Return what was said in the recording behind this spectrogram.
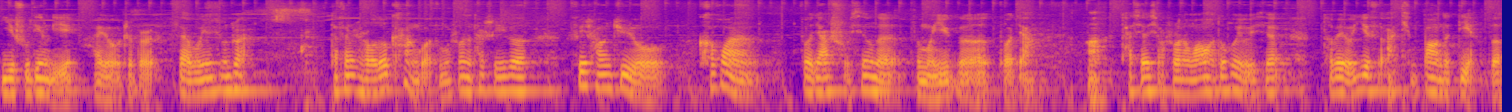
艺术定理，还有这本《赛博英雄传》，他三本小说我都看过。怎么说呢？他是一个非常具有科幻作家属性的这么一个作家啊。他写的小说呢，往往都会有一些特别有意思啊、挺棒的点子。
